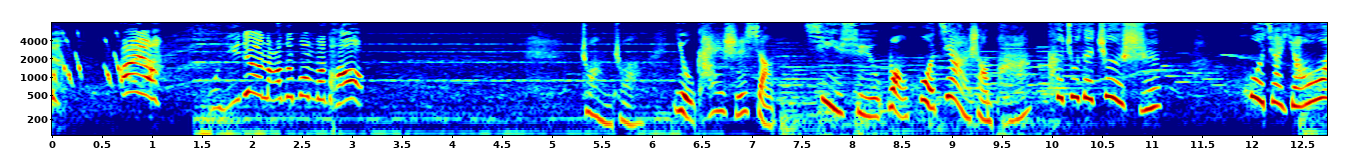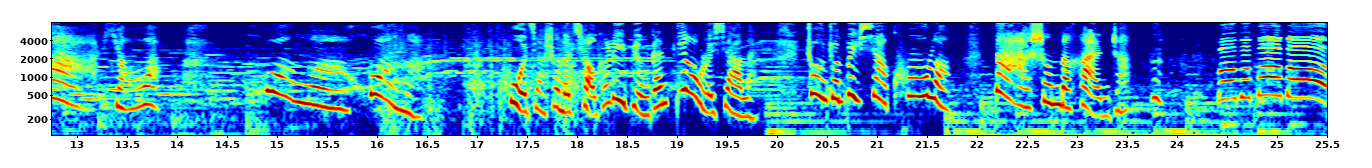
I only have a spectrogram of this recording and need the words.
呀，哎呀！我一定要拿到棒棒糖！壮壮又开始想继续往货架上爬，可就在这时，货架摇啊摇啊，晃啊晃啊，货架上的巧克力饼干掉了下来，壮壮被吓哭了，大声的喊着：“ 爸爸，爸爸，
